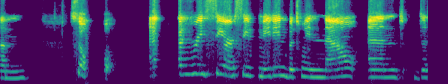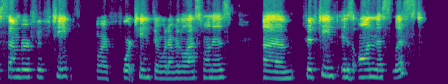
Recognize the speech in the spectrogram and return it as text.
Um, so every CRC meeting between now and December 15th or 14th or whatever the last one is, um, 15th is on this list.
